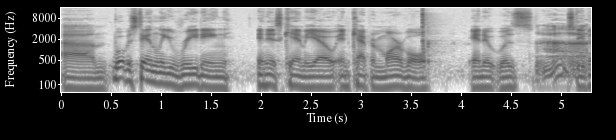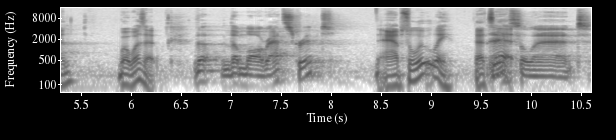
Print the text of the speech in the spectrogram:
um, what was Stan Lee reading in his cameo in Captain Marvel, and it was Ah. Stephen. What was it? The the Mallrat script. Absolutely, that's it. Excellent.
